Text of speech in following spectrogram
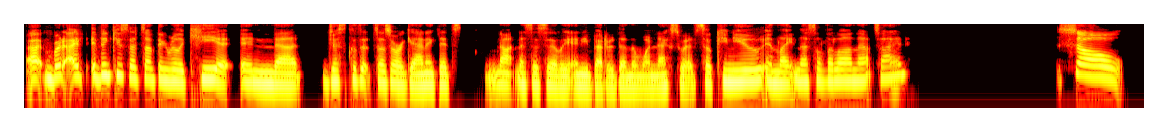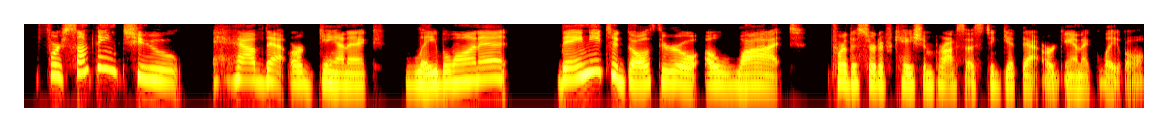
Uh, but I, I think you said something really key in that just because it says organic, it's not necessarily any better than the one next to it. So can you enlighten us a little on that side? So for something to have that organic label on it, they need to go through a lot for the certification process to get that organic label.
